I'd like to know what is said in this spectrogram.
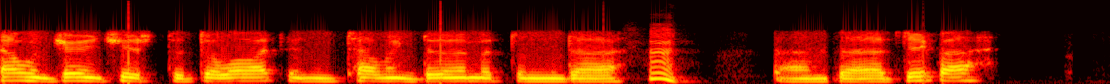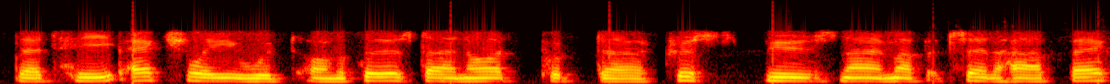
Allan Jeans used to delight in telling Dermott and uh, and uh, Dipper that he actually would, on a Thursday night, put uh, Chris Mew's name up at centre half back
